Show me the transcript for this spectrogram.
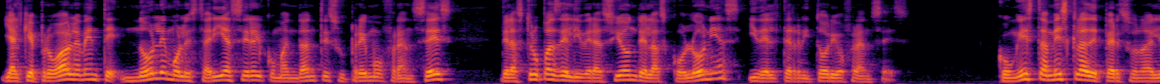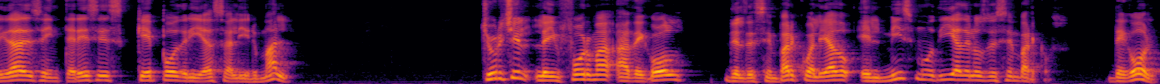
y al que probablemente no le molestaría ser el comandante supremo francés de las tropas de liberación de las colonias y del territorio francés. Con esta mezcla de personalidades e intereses, ¿qué podría salir mal? Churchill le informa a De Gaulle del desembarco aliado el mismo día de los desembarcos. De Gaulle,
